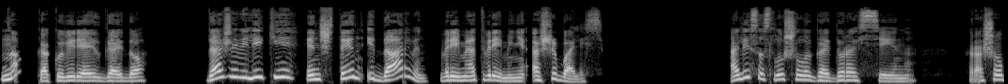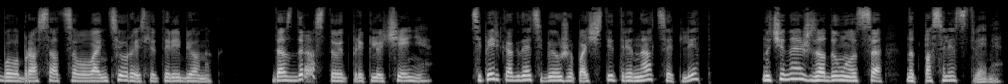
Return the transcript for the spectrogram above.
Но, как уверяет Гайдо, даже великие Эйнштейн и Дарвин время от времени ошибались. Алиса слушала Гайдо рассеянно. Хорошо было бросаться в авантюры, если ты ребенок. Да здравствует приключения. Теперь, когда тебе уже почти 13 лет, начинаешь задумываться над последствиями.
